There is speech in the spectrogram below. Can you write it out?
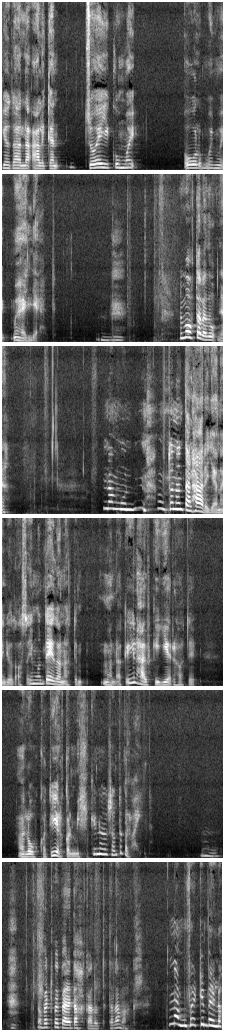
Ja täällä älkän söi kun moi oulu moi moi moi häljät. No mohtalla tuunne. No mun, mutta on täällä häärejänä jutassa. Ja mun teetän, että mun kyllä häyhki järhate. Lohka tielkal mihki, no se on takal vain. No vart voi päällä tahkailut tällä maks. No mun fettin päällä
